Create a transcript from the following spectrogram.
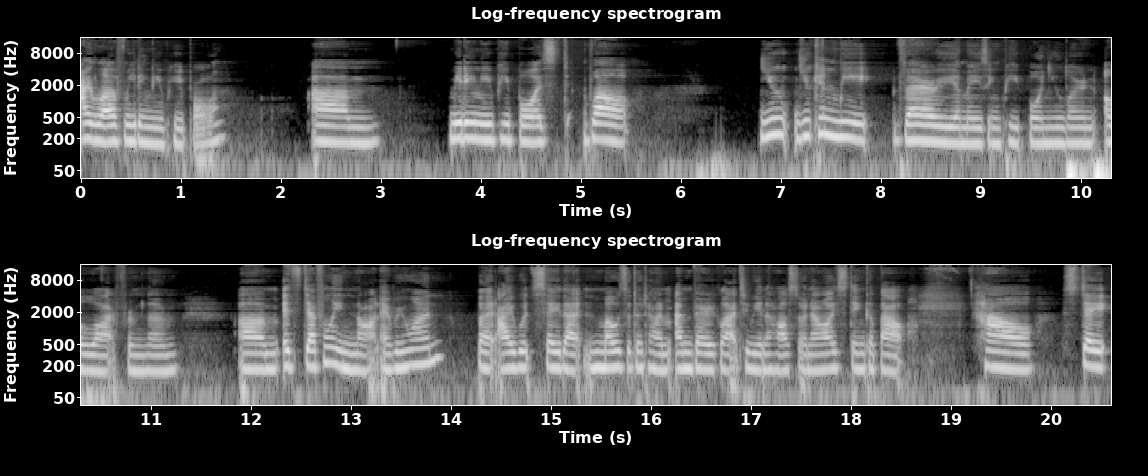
I love meeting new people. Um, meeting new people is well, you you can meet very amazing people and you learn a lot from them. Um, it's definitely not everyone, but I would say that most of the time I'm very glad to be in a hostel and I always think about how stay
